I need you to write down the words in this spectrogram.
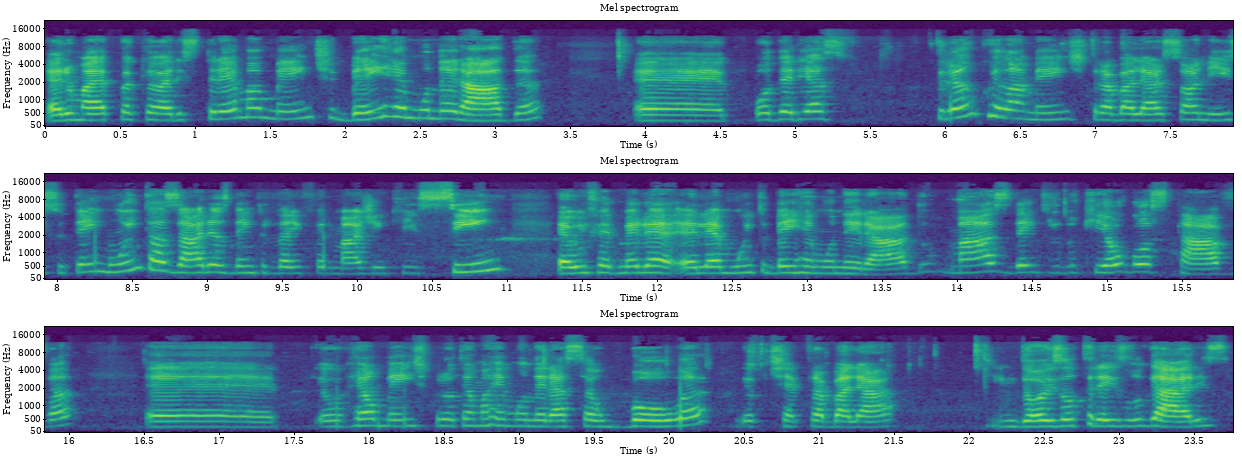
Era uma época que eu era extremamente bem remunerada, é, poderia tranquilamente trabalhar só nisso. Tem muitas áreas dentro da enfermagem que sim, é, o enfermeiro é, ele é muito bem remunerado, mas dentro do que eu gostava, é, eu realmente, para eu ter uma remuneração boa, eu tinha que trabalhar em dois ou três lugares.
